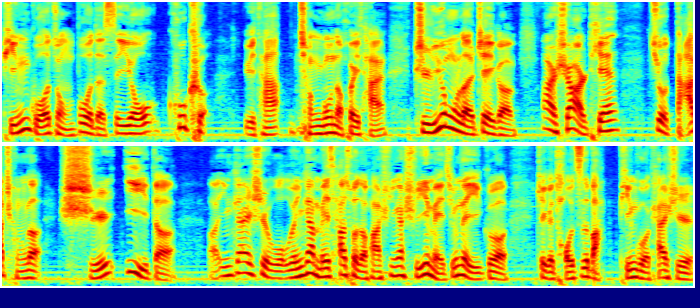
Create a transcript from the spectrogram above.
苹果总部的 CEO 库克，与他成功的会谈，只用了这个二十二天。就达成了十亿的啊，应该是我我应该没猜错的话，是应该十亿美金的一个这个投资吧？苹果开始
